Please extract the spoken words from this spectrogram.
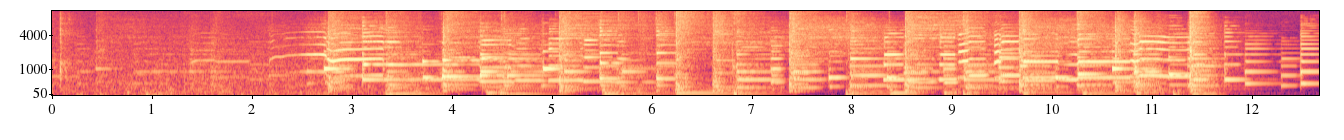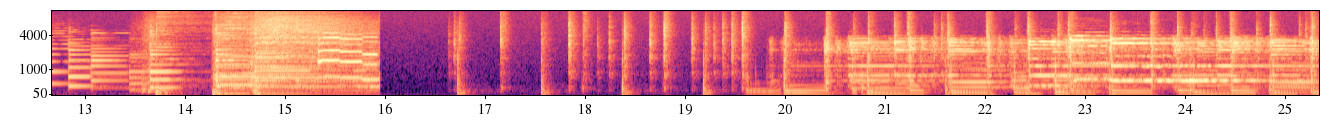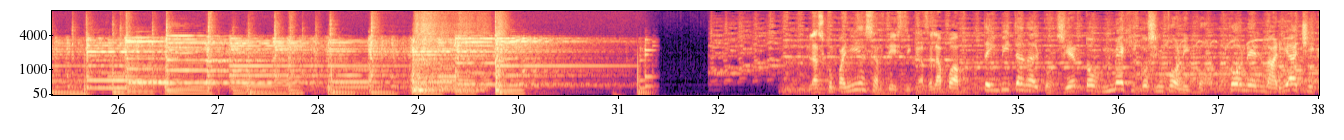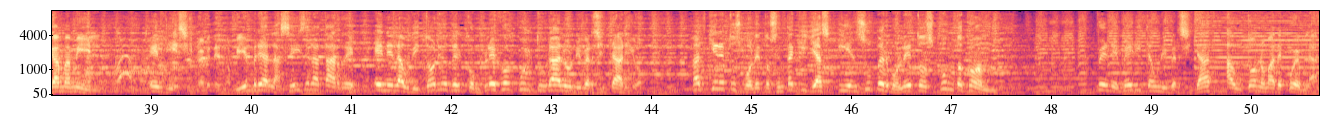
artísticas de la POP te invitan al concierto México Sinfónico con el Mariachi Gamamil. El 19 de noviembre a las 6 de la tarde en el auditorio del Complejo Cultural Universitario. Adquiere tus boletos en taquillas y en superboletos.com. Benemérita Universidad Autónoma de Puebla.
